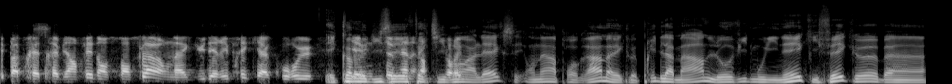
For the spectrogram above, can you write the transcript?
est pas très très bien fait dans ce sens-là. On a Guderipré qui a couru Et comme le disait semaine, effectivement Alex, on a un programme avec le prix de la Marne, le Ovid Moulinet, qui fait que ben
